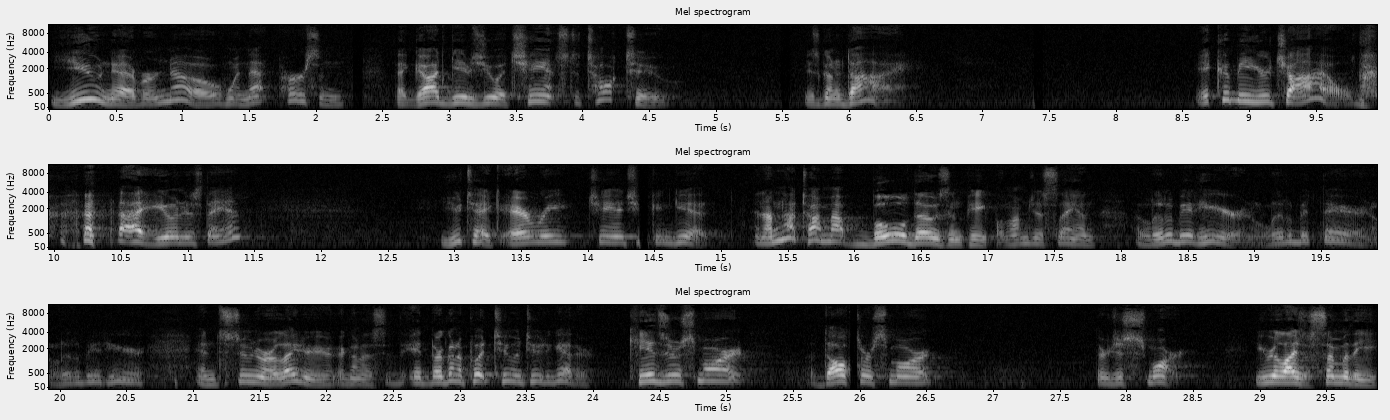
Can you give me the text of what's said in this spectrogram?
you never know when that person that God gives you a chance to talk to is going to die. It could be your child. you understand? You take every chance you can get. And I'm not talking about bulldozing people. I'm just saying a little bit here and a little bit there and a little bit here. And sooner or later, they're going to, they're going to put two and two together. Kids are smart. Adults are smart. They're just smart. You realize that some of the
